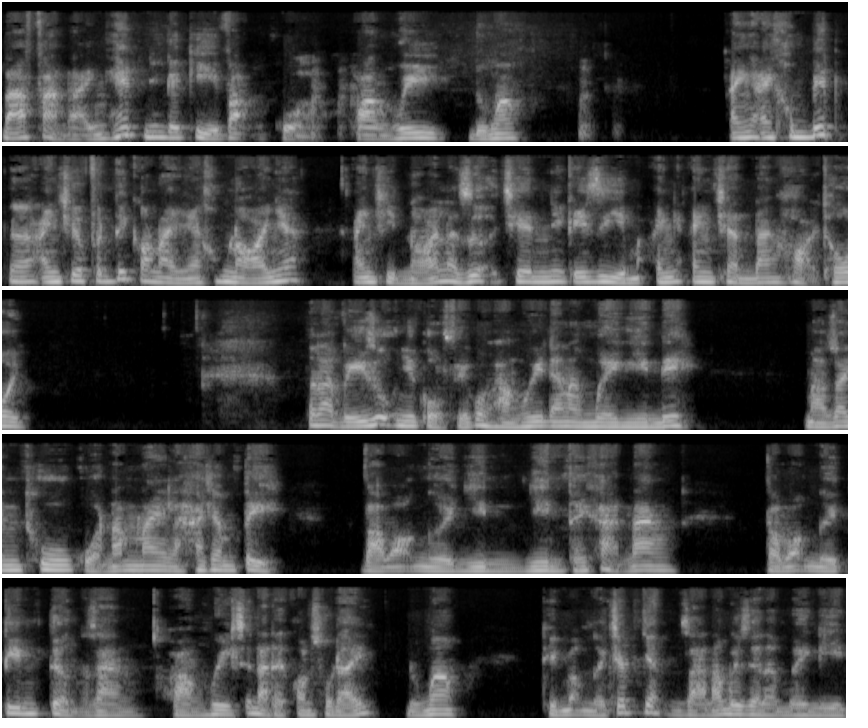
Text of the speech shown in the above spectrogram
đã phản ánh hết những cái kỳ vọng của Hoàng Huy, đúng không? Anh anh không biết ờ, anh chưa phân tích con này, anh không nói nhé. Anh chỉ nói là dựa trên những cái gì mà anh anh Trần đang hỏi thôi. Tức là ví dụ như cổ phiếu của Hoàng Huy đang là 10.000 đi, mà doanh thu của năm nay là 200 tỷ, và mọi người nhìn nhìn thấy khả năng và mọi người tin tưởng rằng Hoàng Huy sẽ đạt được con số đấy, đúng không? Thì mọi người chấp nhận giá nó bây giờ là 10.000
